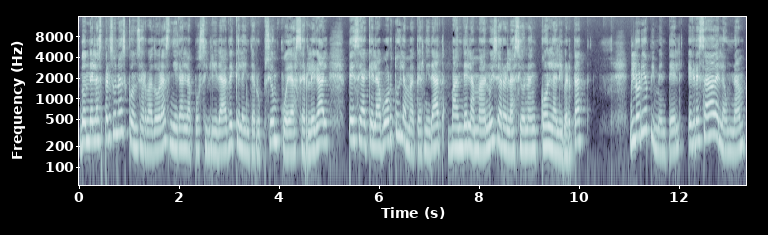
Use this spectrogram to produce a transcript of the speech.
donde las personas conservadoras niegan la posibilidad de que la interrupción pueda ser legal, pese a que el aborto y la maternidad van de la mano y se relacionan con la libertad. Gloria Pimentel, egresada de la UNAM,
